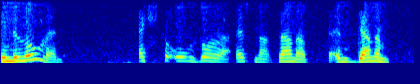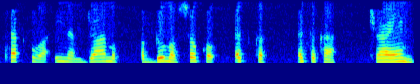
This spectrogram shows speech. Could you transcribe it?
In the lowlands, Eshtaol, Zora, Esna, Zanab, and Ganem, Tapua, Inam, Jarmuth, Abdullah, Sokol, Eska, Esaka, Shaim,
